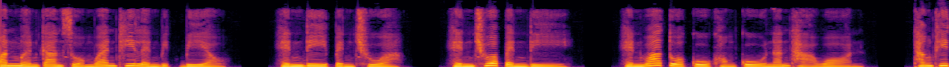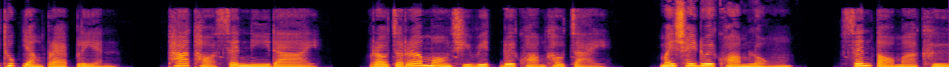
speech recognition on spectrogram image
มันเหมือนการสวมแว่นที่เลนบิดเบี้ยว เห็นดีเป็นชั่ว เห็นชั่วเป็นดี เห็นว่าตัวกูของกูนั้นถาวร ทั้งที่ทุกอย่างแปรเปลี่ยน ถ้าถอดเส้นนี้ได้ เราจะเริ่มมองชีวิตด้วยความเข้าใจ ไม่ใช่ด้วยความหลง เส้นต่อมาคือ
